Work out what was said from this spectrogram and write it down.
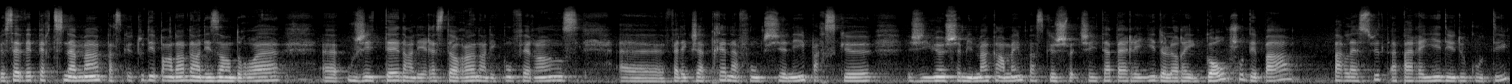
le savait pertinemment parce que tout dépendant dans les endroits euh, où j'étais, dans les restaurants, dans les conférences, il fallait que j'apprenne à fonctionner parce que j'ai eu un cheminement quand même, parce que j'ai été appareillée de l'oreille gauche au départ, par la suite appareillée des deux côtés.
